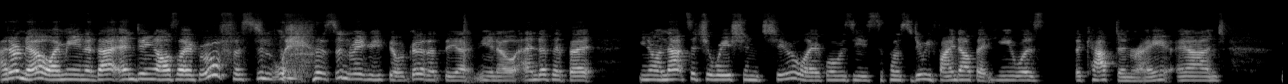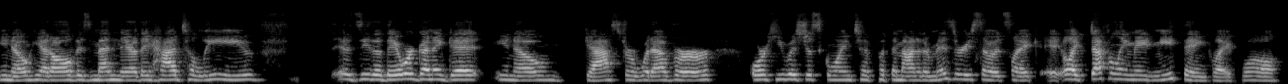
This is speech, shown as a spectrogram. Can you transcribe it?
I don't know. I mean, that ending, I was like, oof, this didn't this didn't make me feel good at the end, you know, end of it. But you know, in that situation too, like, what was he supposed to do? We find out that he was the captain, right? And you know, he had all of his men there. They had to leave. It's either they were going to get, you know, gassed or whatever or he was just going to put them out of their misery so it's like it like definitely made me think like well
